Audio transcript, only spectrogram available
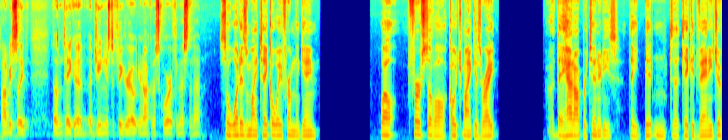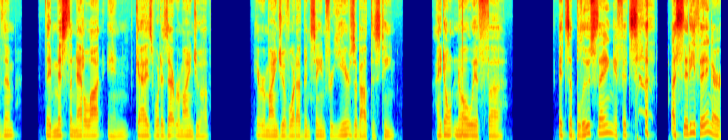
obviously, it doesn't take a, a genius to figure out you're not going to score if you miss the net. So, what is my takeaway from the game? Well, first of all, Coach Mike is right. They had opportunities. They didn't uh, take advantage of them. They missed the net a lot. And guys, what does that remind you of? It reminds you of what I've been saying for years about this team. I don't know if uh, it's a blues thing, if it's a city thing, or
